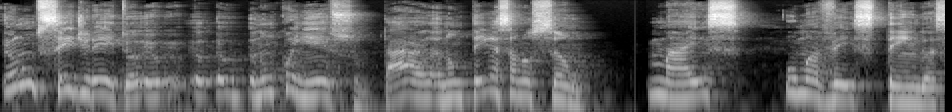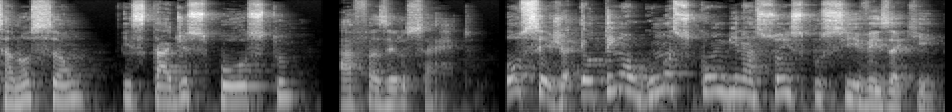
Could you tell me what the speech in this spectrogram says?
eu não sei direito, eu, eu, eu, eu não conheço, tá? Eu não tenho essa noção. Mas, uma vez tendo essa noção, está disposto a fazer o certo. Ou seja, eu tenho algumas combinações possíveis aqui.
